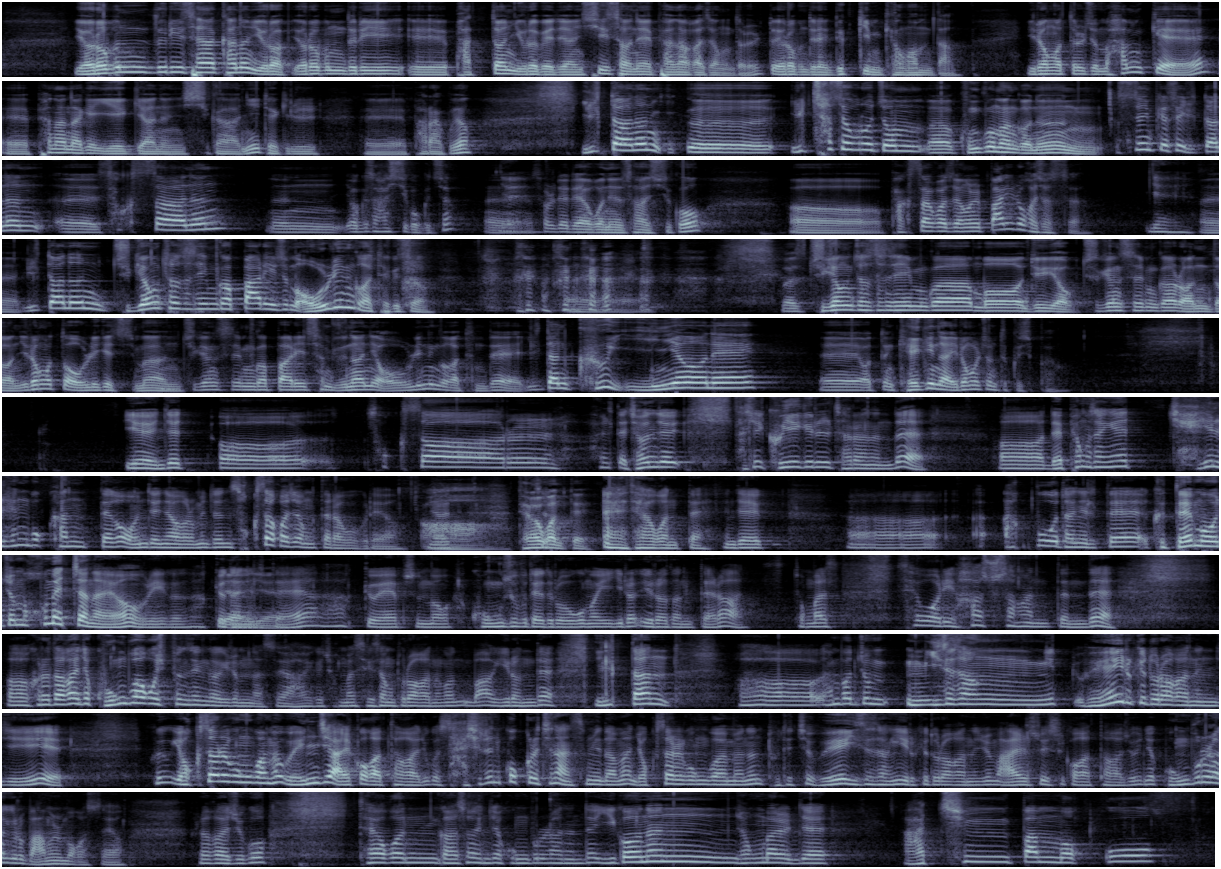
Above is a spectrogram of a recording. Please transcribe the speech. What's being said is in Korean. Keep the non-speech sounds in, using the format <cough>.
여러분들이 생각하는 유럽, 여러분들이 봤던 유럽에 대한 시선의 변화 과정들, 또 여러분들의 느낌, 경험담 이런 것들을 좀 함께 편안하게 얘기하는 시간이 되길 바라고요. 일단은 어, 일차적으로 좀 어, 궁금한 거는 선생님께서 일단은 석사는 음, 여기서 하시고 그죠? 예. 서울대 대학원에서 하시고 어, 박사 과정을 파리로 가셨어요. 예. 예. 일단은 주경철 선생님과 파리 좀 어울리는 것 같아요, 그죠? <laughs> 예. 주경철 선생님과 뭐 뉴욕, 주경 선생님과 런던 이런 것도 어울리겠지만 주경 선생님과 파리 참 유난히 어울리는 것 같은데 일단 그 인연의 에, 어떤 계기나 이런 걸 좀 듣고 싶어요. 예, 이제 어, 석사를 할 때 저는 이제 사실 그 얘기를 잘하는데 어, 내 평생에 제일 행복한 때가 언제냐 그러면 저는 석사 과정 때라고 그래요. 아, 대학원 때. 네, 대학원 때. 이제 어, 학부 다닐 때 그때 뭐 좀 험했잖아요. 우리 그 학교 예, 다닐 예. 때 학교에 무슨 뭐 공수부대 들어오고 뭐 이러, 이러던 때라 정말 세월이 하수상한 때인데 어, 그러다가 이제 공부하고 싶은 생각이 좀 났어요. 아, 이게 정말 세상 돌아가는 건 막 이런데 일단 어, 한번 좀이 음, 세상이 왜 이렇게 돌아가는지 그 역사를 공부하면 왠지 알 것 같아가지고 사실은 꼭 그렇지는 않습니다만 역사를 공부하면은 도대체 왜 이 세상이 이렇게 돌아가는지 좀 알 수 있을 것 같아가지고 이제 공부를 하기로 마음을 먹었어요. 그래가지고 대학원 가서 이제 공부를 하는데 이거는 정말 이제 아침밥 먹고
